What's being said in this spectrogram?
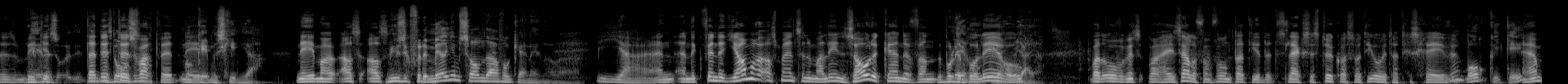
is een beetje... Nee, dat is, te zwart-wit. Nee. Oké, misschien ja. nee, maar als... als Music for the Millions zou hem daarvan kennen inderdaad. ja, en, en ik vind het jammer als mensen hem alleen zouden kennen van de Bolero. Bolero. Ja, ja. Wat overigens, waar hij zelf van vond dat hij het slechtste stuk was wat hij ooit had geschreven. Oké, oké.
